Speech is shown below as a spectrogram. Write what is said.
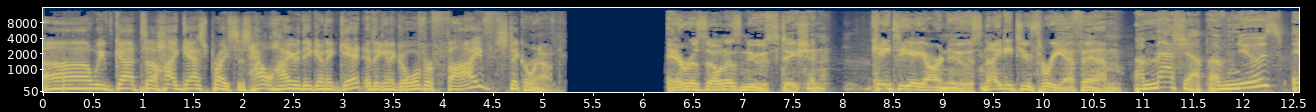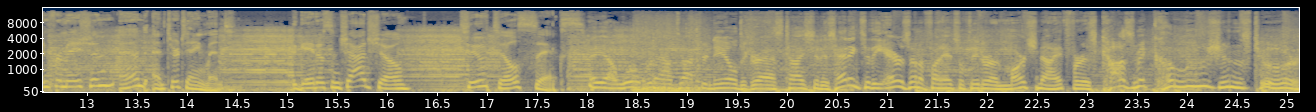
Uh, we've got high gas prices. How high are they going to get? Are they going to go over five? Stick around. Arizona's news station. KTAR News 92.3 FM. A mashup of news, information, and entertainment. The Gaydos and Chad Show, 2 till 6. Hey, uh, world renowned Dr. Neil deGrasse Tyson is heading to the Arizona Financial Theater on March 9th for his Cosmic Collisions Tour.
